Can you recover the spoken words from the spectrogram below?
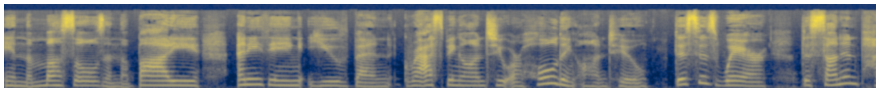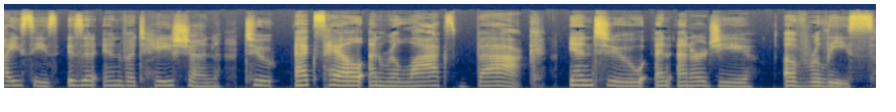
in the muscles and the body, anything you've been grasping onto or holding onto. This is where the sun in Pisces is an invitation to exhale and relax back into an energy of release.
